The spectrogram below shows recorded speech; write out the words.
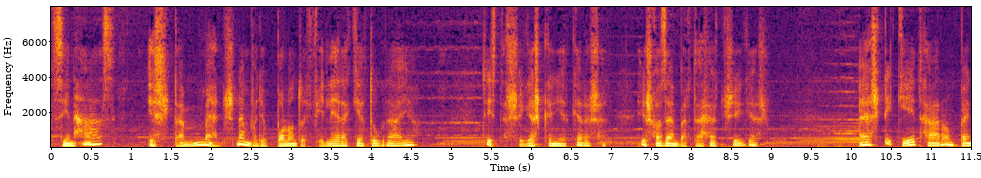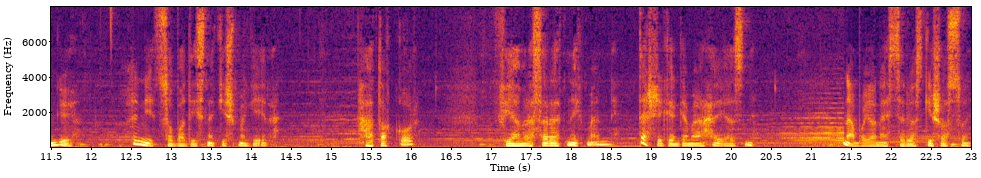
Színház? Isten, ments, nem vagyok bolond, hogy fillérekért ugrálja. Tisztességes kenyér keresett, és ha az ember tehetséges. Esti két-három pengő? Ennyit szobadísznek is megére. Hát akkor filmre szeretnék menni. Tessék engem elhelyezni. Nem olyan egyszerű az kisasszony.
